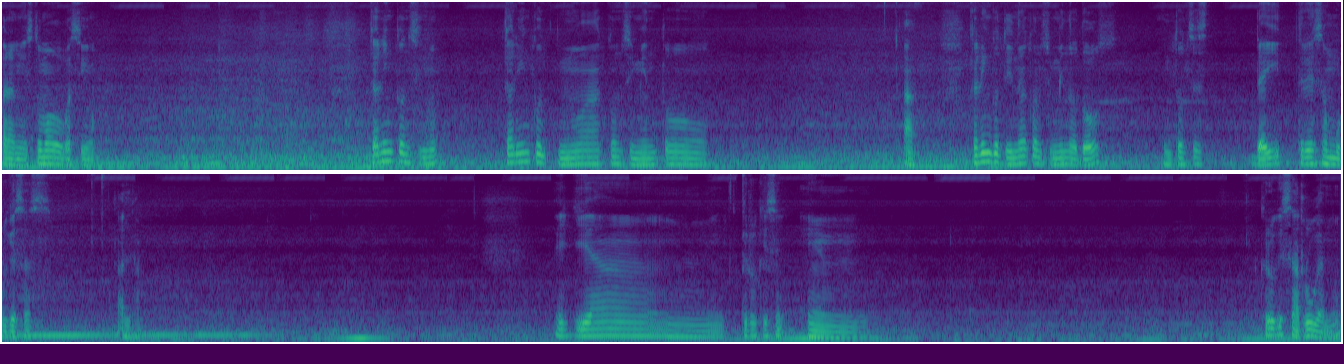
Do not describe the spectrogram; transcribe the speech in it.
Para mi estómago vacío. Karin continuó Karin continúa consumiendo. Ah, Karin continúa consumiendo dos. Entonces, de ahí tres hamburguesas. Ala. Ella. Mm, creo que se. Em, creo que se arruga, ¿no?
